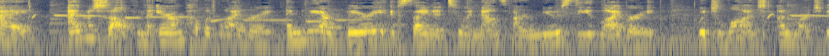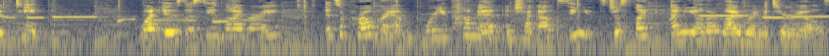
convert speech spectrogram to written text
Hi, I'm Michelle from the Aram Public Library, and we are very excited to announce our new seed library, which launched on March 15th. What is the seed library? It's a program where you come in and check out seeds, just like any other library materials.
